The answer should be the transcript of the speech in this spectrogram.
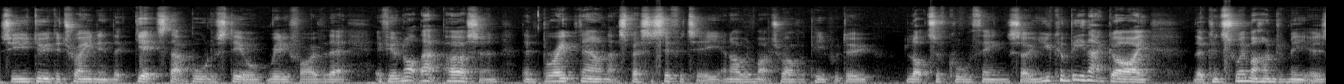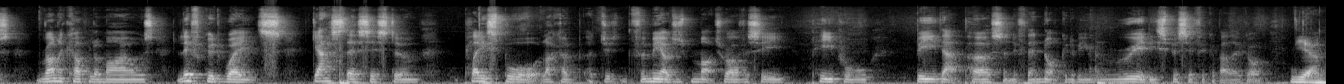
So you do the training that gets that ball of steel really far over there. If you're not that person, then break down that specificity, and I would much rather people do lots of cool things. So you can be that guy that can swim 100 meters, run a couple of miles, lift good weights, gas their system, play sport. Like I, I just, for me, I'd just much rather see people be that person if they're not going to be really specific about their goal. Yeah,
